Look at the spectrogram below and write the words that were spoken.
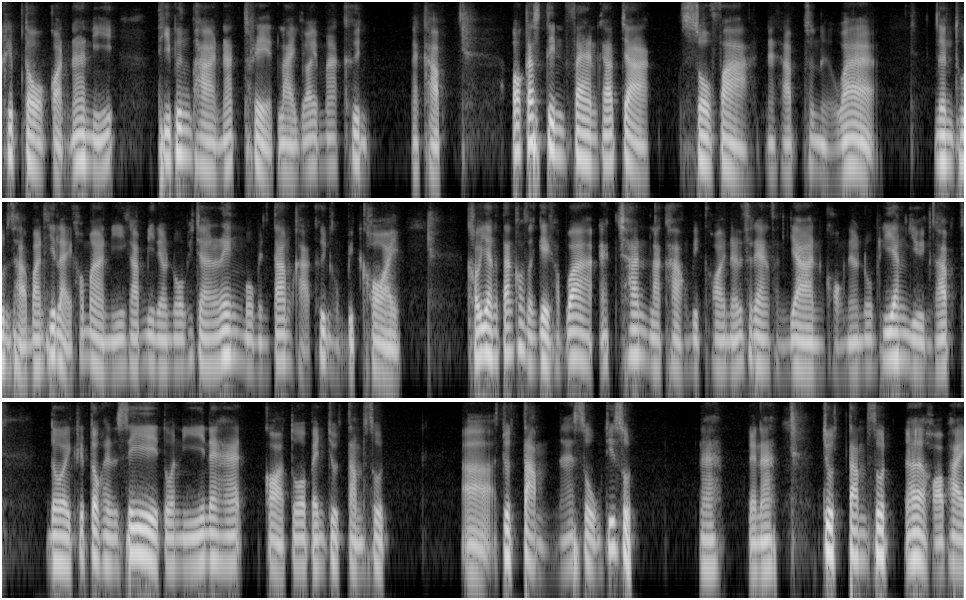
คริปโตก่อนหน้านี้ที่พึ่งพานักเทรดรายย่อยมากขึ้นนะครับออกัสตินแฟนครับจากโซฟานะครับเสนอว่าเงินทุนสถาบันที่ไหลเข้ามานี้ครับมีแนวโน้มที่จะเร่งโมเมนตัมขาขึ้นของบิตคอย เขายังตั้งข้อสังเกตครับว่าแอคชั่นราคาของบิตคอยนั้นแสดงสัญญาณของแนวโน้มที่ยั่งยืนครับ โดยคริปโตเคอเรนซีตัวนี้นะฮะก่อตัวเป็นจุดต่ำสุดจุดต่ำนะสูงที่สุดนะเดี๋ยวนะจุดต่ำสุดเออขออภัย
